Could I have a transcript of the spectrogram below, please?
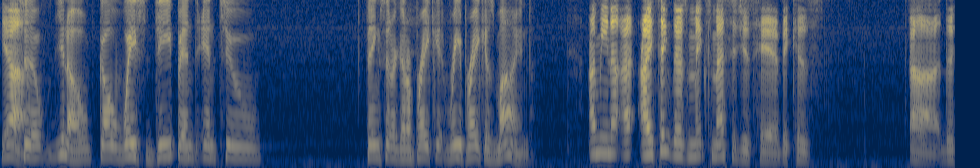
Yeah. to you know go waist deep in, into things that are going to break re-break his mind I mean, I, I think there's mixed messages here because uh, the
